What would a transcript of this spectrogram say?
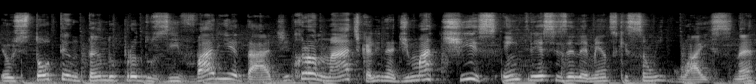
eu estou tentando produzir variedade cromática ali, né, de matiz entre esses elementos que são iguais, né,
